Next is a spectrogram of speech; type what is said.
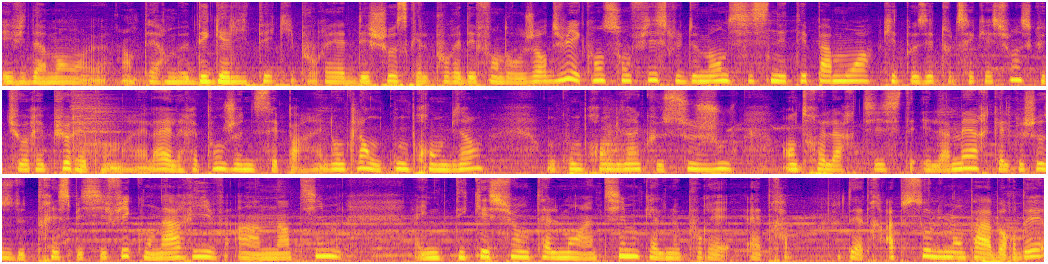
évidemment euh, en termes d'égalité qui pourraient être des choses qu'elle pourrait défendre aujourd'hui. Et quand son fils lui demande si ce n'était pas moi qui te posais toutes ces questions, est-ce que tu aurais pu répondre? Et là, elle répond je ne sais pas. Et donc là, on comprend bien, on comprend bien que se joue entre l'artiste et la mère quelque chose de très spécifique. On arrive à un intime des questions tellement intimes qu'elles ne pourraient être peut-être absolument pas abordées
